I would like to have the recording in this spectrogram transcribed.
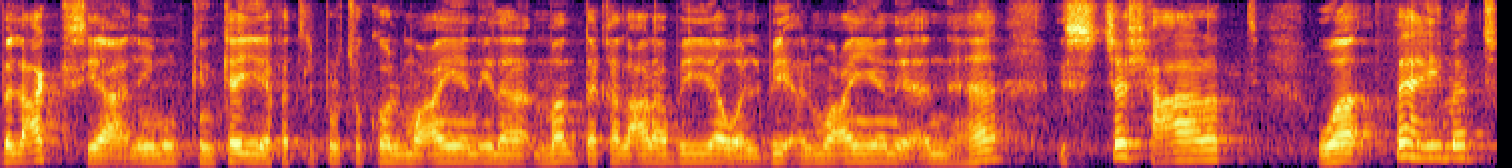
بالعكس يعني ممكن كيفت البروتوكول معين إلى المنطقة العربية والبيئة المعينة لأنها استشعرت وفهمت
